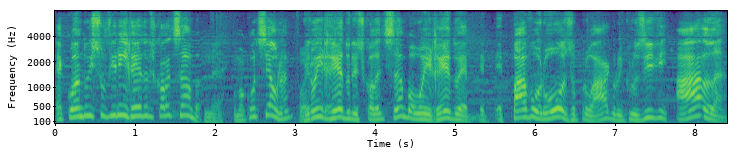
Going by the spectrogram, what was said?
é quando isso vira enredo de escola de samba. É. Como aconteceu, né? Foi. Virou enredo da escola de samba, o enredo é, é, é pavoroso para o agro, inclusive a ala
